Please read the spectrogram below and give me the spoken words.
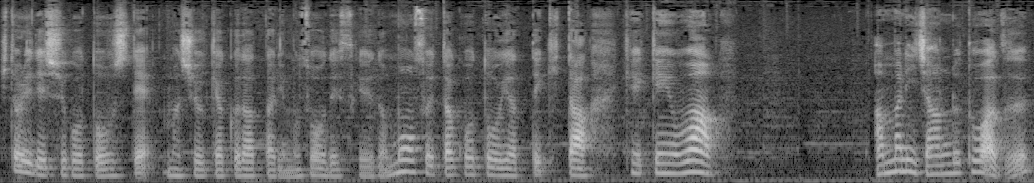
一人で仕事をして、まあ、集客だったりもそうですけれどもそういったことをやってきた経験はあんまりジャンル問わず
